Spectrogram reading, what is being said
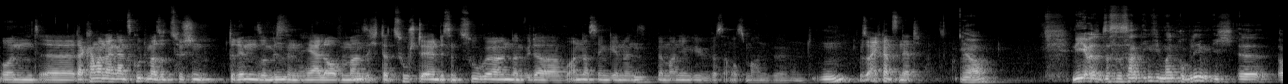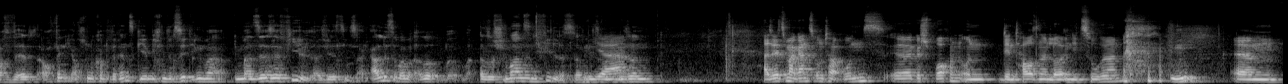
Und äh, da kann man dann ganz gut mal so zwischendrin so ein bisschen herlaufen, mal sich dazustellen, ein bisschen zuhören, dann wieder woanders hingehen, wenn, wenn man irgendwie was anderes machen will. Und Mhm. das ist eigentlich ganz nett. Ja. Nee, aber das ist halt irgendwie mein Problem. Ich, äh, auch, auch wenn ich auf eine Konferenz gehe, mich interessiert immer, immer sehr, sehr viel. Also ich will jetzt nicht sagen alles, aber also, also schon wahnsinnig viel. Das Ja. so, Also jetzt mal ganz unter uns äh, gesprochen und den tausenden Leuten, die zuhören. ähm,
